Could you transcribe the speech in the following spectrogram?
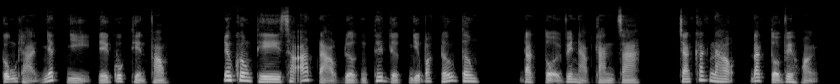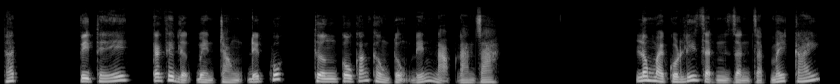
cũng là nhất nhì đế quốc thiên phong. Nếu không thì sao áp đảo được thế lực như Bắc Đấu Tông, đắc tội với nạp lan gia, chẳng khác nào đắc tội với hoàng thất. Vì thế, các thế lực bên trong đế quốc thường cố gắng không đụng đến nạp lan gia. Lông mày của Lý giật dần giật mấy cái,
